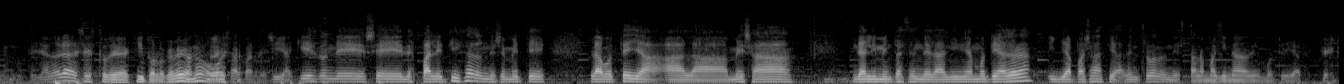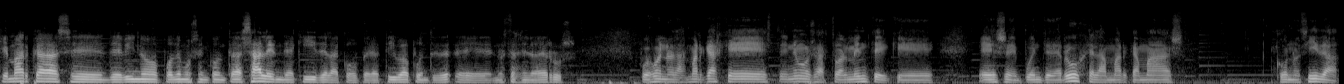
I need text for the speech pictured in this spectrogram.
la embotelladora es esto de aquí, por lo que veo, ¿no? ¿O esta. parte, sí, aquí es donde se despaletiza, donde se mete la botella a la mesa de alimentación de la línea embotelladora y ya pasa hacia adentro donde está la máquina de embotellar. ¿Qué, marcas eh, de vino podemos encontrar, salen de aquí de la cooperativa Puente eh, Nuestra Señora de Rus? Pues bueno, las marcas que tenemos actualmente, que es eh, Puente de Rus, que es la marca más conocida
